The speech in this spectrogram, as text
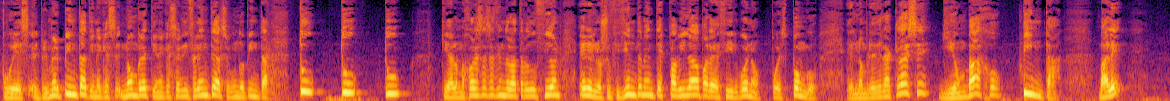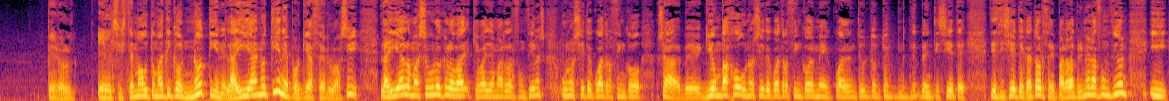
pues el primer pinta tiene que ser, nombre tiene que ser diferente al segundo pinta. Tú, tú, tú, que a lo mejor estás haciendo la traducción, eres lo suficientemente espabilado para decir, bueno, pues pongo el nombre de la clase, guion bajo, pinta, ¿vale? Pero el, sistema automático no tiene, la IA no tiene por qué hacerlo así. La IA lo más seguro que, lo va, que va a llamar las funciones 1745, o sea, eh, guion bajo 1745M27, 17, 14 para la primera función y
